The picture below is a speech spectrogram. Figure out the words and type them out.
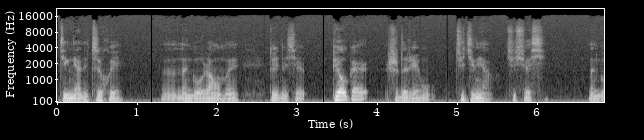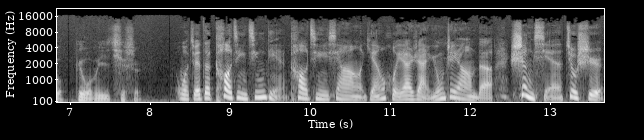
经典的智慧，嗯，能够让我们对那些标杆式的人物去敬仰、去学习，能够给我们以启示。我觉得靠近经典，靠近像颜回啊、冉雍这样的圣贤，就是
